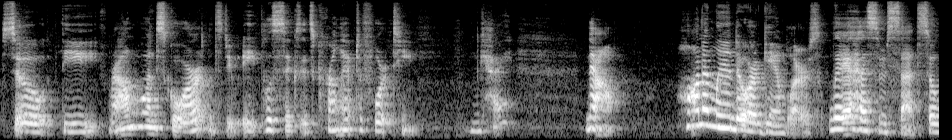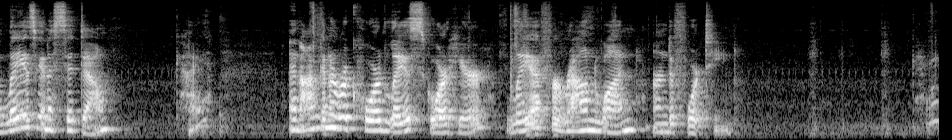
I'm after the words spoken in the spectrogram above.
So the round one score, let's do 8 plus 6, it's currently up to 14. Okay? Now, Han and Lando are gamblers. Leia has some sense. So Leia's going to sit down. Okay? And I'm going to record Leia's score here. Leia for round one earned a 14. Okay?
